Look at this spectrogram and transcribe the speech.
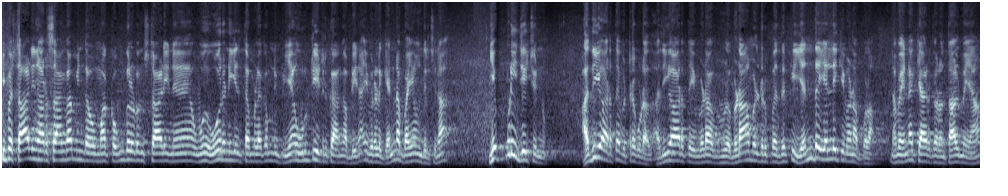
இப்போ ஸ்டாலின் அரசாங்கம் இந்த மக்க உங்களுடன் ஸ்டாலின் ஊ- ஓரணியில் தமிழகம்னு இப்போ ஏன் உருட்டிகிட்டு இருக்காங்க அப்படின்னா இவர்களுக்கு என்ன பயம் வந்துருச்சுன்னா எப்படி ஜெயிச்சிடணும்? அதிகாரத்தை விட்டுறக்கூடாது. அதிகாரத்தை விட விடாமல் இருப்பதற்கு எந்த எல்லைக்கு வேணால் போகலாம் நம்ம என்ன கேட்குறோம் தாழ்மையாக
